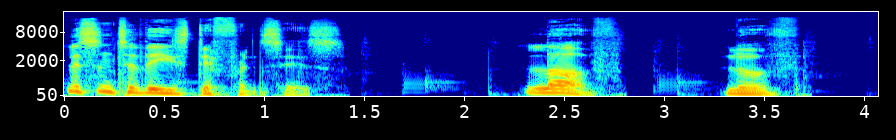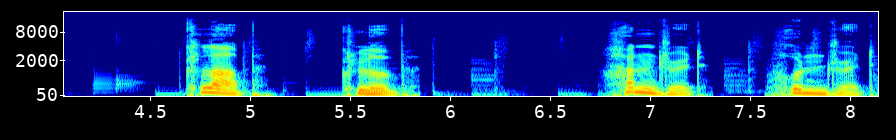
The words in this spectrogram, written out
Listen to these differences love, love, club, club, hundred, hundred.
